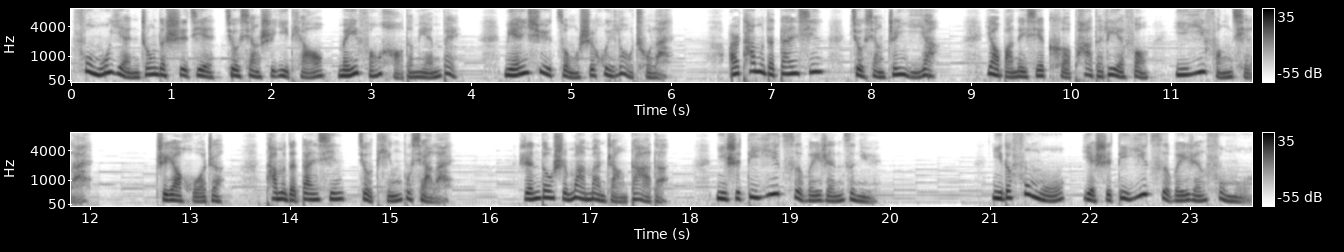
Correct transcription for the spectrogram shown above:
父母眼中的世界就像是一条没缝好的棉被。”棉絮总是会露出来，而他们的担心就像针一样，要把那些可怕的裂缝一一缝起来。只要活着，他们的担心就停不下来。人都是慢慢长大的，你是第一次为人子女，你的父母也是第一次为人父母，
